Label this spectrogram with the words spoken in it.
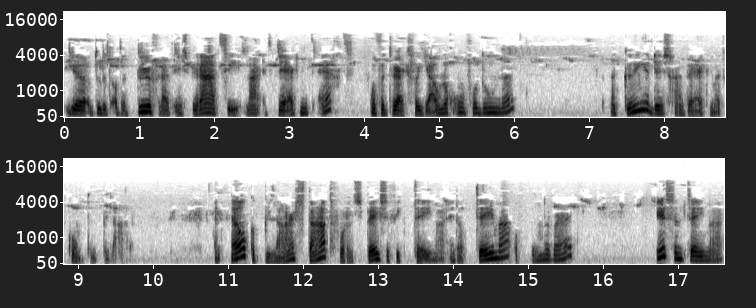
Je doet het altijd puur vanuit inspiratie, maar het werkt niet echt. Of het werkt voor jou nog onvoldoende. Dan kun je dus gaan werken met contentpilaren. En elke pilaar staat voor een specifiek thema. En dat thema of onderwerp is een thema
